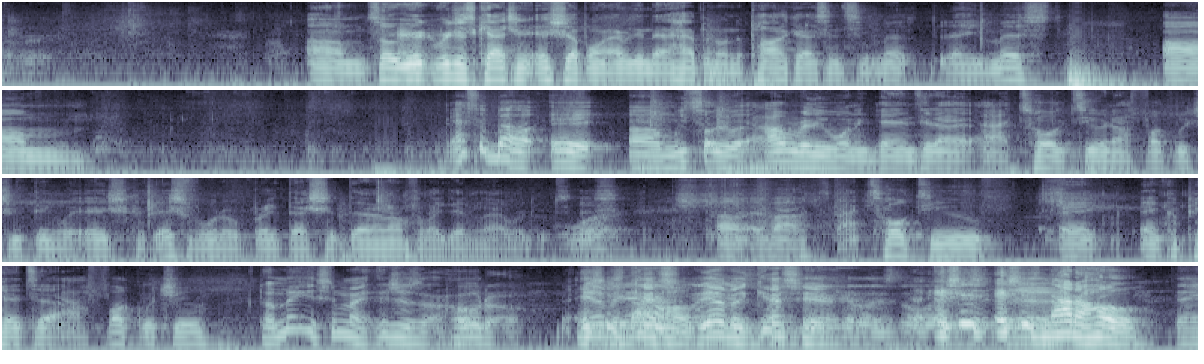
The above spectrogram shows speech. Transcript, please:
never. Um, so we're, we're just catching Ish up on everything that happened on the podcast since he missed, that he missed. Um, that's about it. Um, we talked about. I really want to get into that. I talk to you and I fuck with you thing with Ish because Ish want to break that shit down. I don't feel like getting that with Ish. What? Uh, if I, I talk to you and, and compared to I fuck with you, Don't make it seem like it's just a hoe though. It's You have a just not a guest, hoe. you have a It's guest here. ridiculous the way it's just it's just not a hoe. Thank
